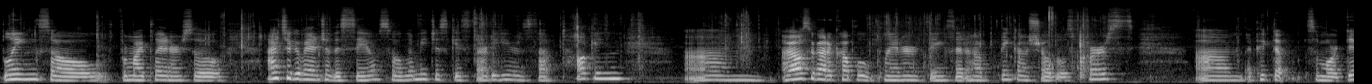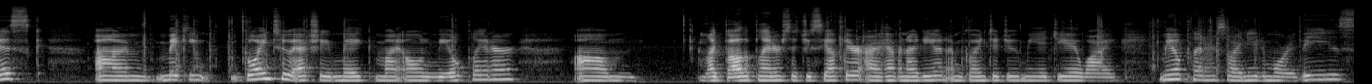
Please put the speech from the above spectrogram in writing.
bling, so for my planner. So I took advantage of the sale. So let me just get started here and stop talking. Um, I also got a couple of planner things that I think I'll show those first. Um, I picked up some more disc. I'm making, going to actually make my own meal planner. Um, like all the planners that you see out there, I have an idea. and I'm going to do me a DIY meal planner, so I needed more of these.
